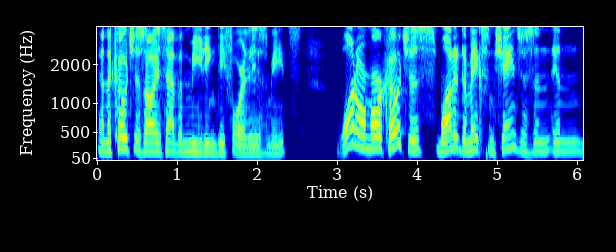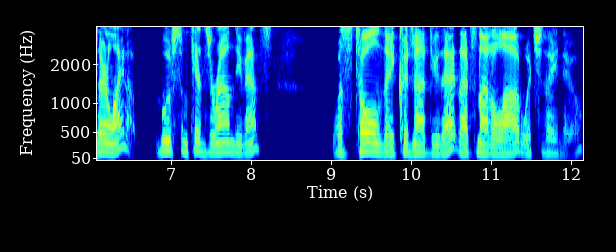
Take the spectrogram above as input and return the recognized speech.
and the coaches always have a meeting before these meets one or more coaches wanted to make some changes in, in their lineup, move some kids around the events. Was told they could not do that. That's not allowed, which they knew.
